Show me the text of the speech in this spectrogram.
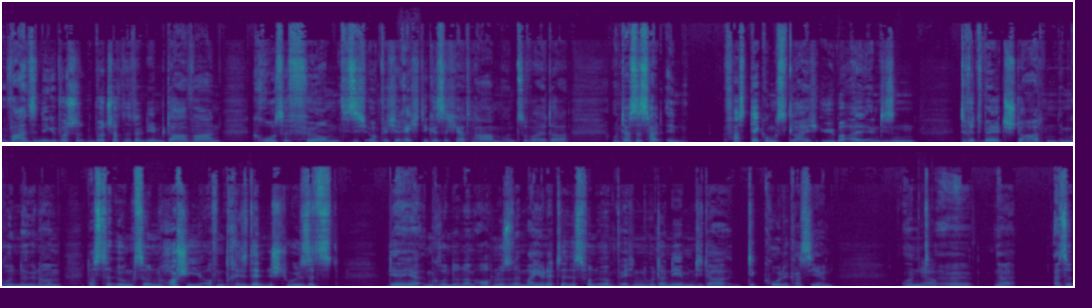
wahnsinnige Wirtschaft, Wirtschaftsunternehmen da waren, große Firmen, die sich irgendwelche Rechte gesichert haben und so weiter. Und das ist halt in, fast deckungsgleich überall in diesen Drittweltstaaten im Grunde genommen, dass da irgend so ein Hoshi auf dem Präsidentenstuhl sitzt, der ja im Grunde genommen auch nur so eine Marionette ist von irgendwelchen Unternehmen, die da dick Kohle kassieren. Und Ja. äh, ne, also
